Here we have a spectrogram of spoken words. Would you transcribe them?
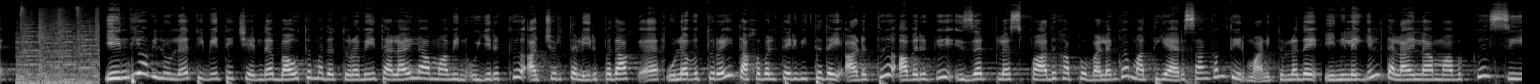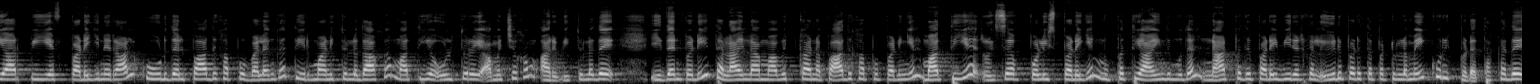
இந்தியாவில் உள்ள திபெத்தைச் சேர்ந்த பௌத்த மத துறவி தலாய் லாமாவின் உயிருக்கு அச்சுறுத்தல் இருப்பதாக உளவுத்துறை தகவல் தெரிவித்ததை அடுத்து அவருக்கு இசட் பிளஸ் பாதுகாப்பு வழங்க மத்திய அரசாங்கம் தீர்மானித்துள்ளது. இந்நிலையில் தலாய் லாமாவுக்கு சிஆர்பிஎஃப் படையினரால் கூடுதல் பாதுகாப்பு வழங்க தீர்மானித்துள்ளதாக மத்திய உள்துறை அமைச்சகம் அறிவித்துள்ளது. இதன்படி தலாய் லாமாவிற்கான பாதுகாப்பு பணியில் மத்திய ரிசர்வ் போலீஸ் படையின் முப்பத்தி ஐந்து முதல் நாற்பது படை வீரர்கள் ஈடுபடுத்தப்பட்டுள்ளமை குறிப்பிடத்தக்கது.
